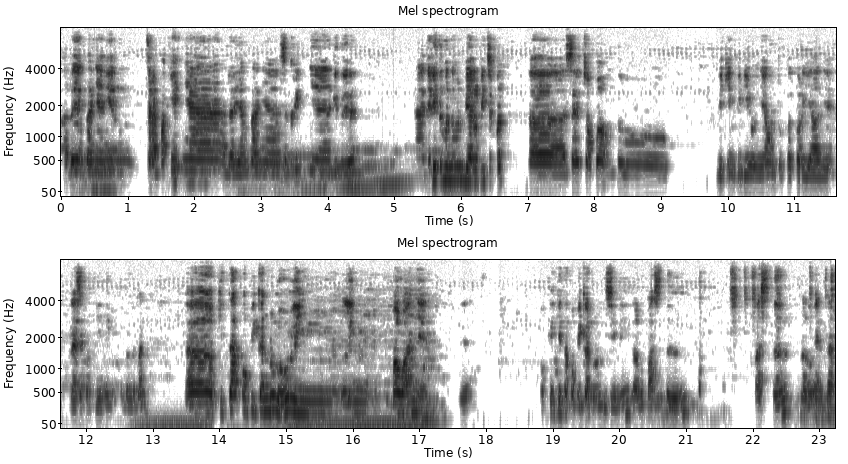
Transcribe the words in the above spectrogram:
ada yang tanyain cara pakainya ada yang tanya scriptnya gitu ya. Nah jadi teman-teman biar lebih cepat uh, saya coba untuk bikin videonya untuk tutorialnya. Nah seperti ini teman-teman. Uh, kita kopikan dulu link link bawahnya. Ya. Oke kita kopikan dulu di sini, lalu paste, paste, lalu enter.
